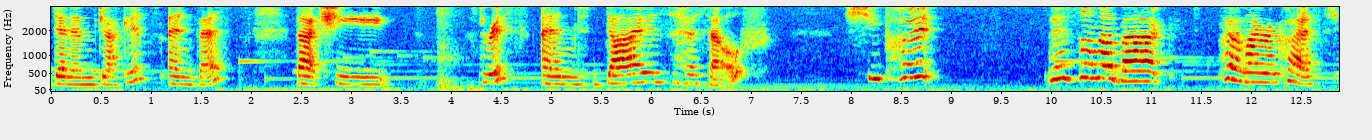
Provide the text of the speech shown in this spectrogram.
denim jackets and vests that she thrifts and dyes herself. She put this on my back per my request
